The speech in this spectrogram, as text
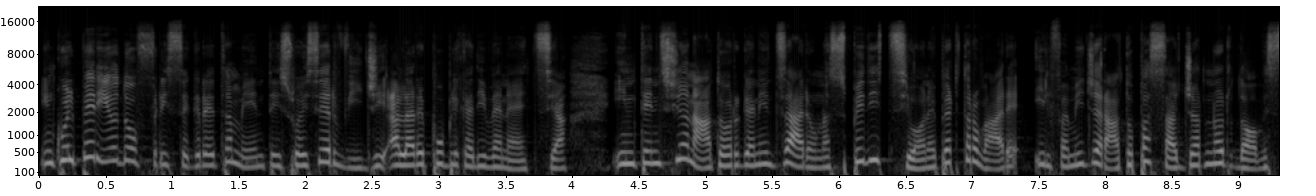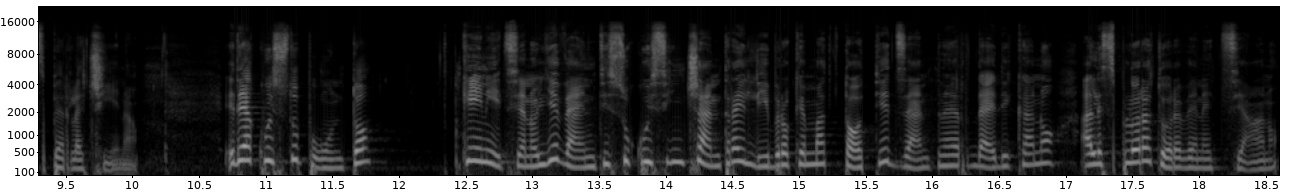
In quel periodo offrì segretamente i suoi servigi alla Repubblica di Venezia, intenzionato a organizzare una spedizione per trovare il famigerato passaggio a nord-ovest per la Cina. Ed è a questo punto che iniziano gli eventi su cui si incentra il libro che Mattotti e Zentner dedicano all'esploratore veneziano.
